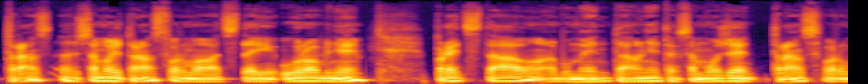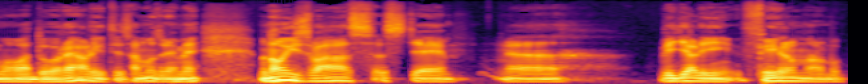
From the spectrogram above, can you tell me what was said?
trans, sa môže transformovať z tej úrovne predstav alebo mentálne, tak sa môže transformovať do reality. Samozrejme, mnohí z vás ste uh, videli film alebo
